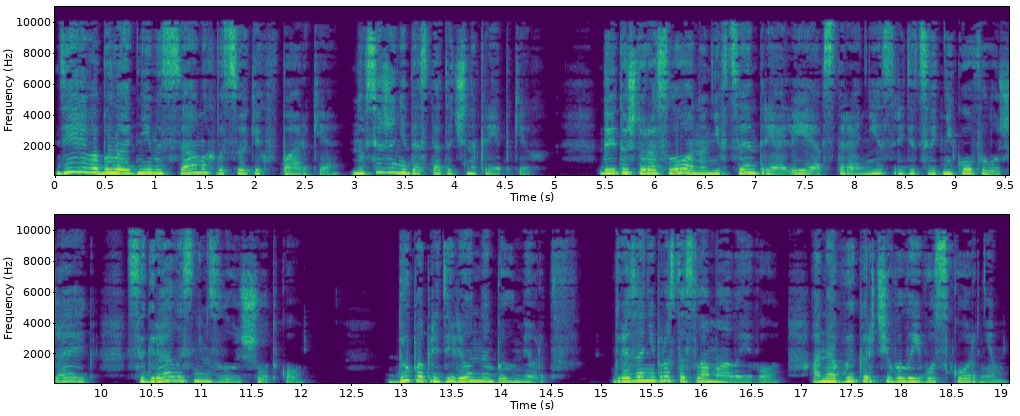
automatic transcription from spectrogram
Дерево было одним из самых высоких в парке, но все же недостаточно крепких. Да и то, что росло оно не в центре аллеи, а в стороне, среди цветников и лужаек, сыграло с ним злую шутку. Дуб определенно был мертв. Гроза не просто сломала его, она выкорчевала его с корнем.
